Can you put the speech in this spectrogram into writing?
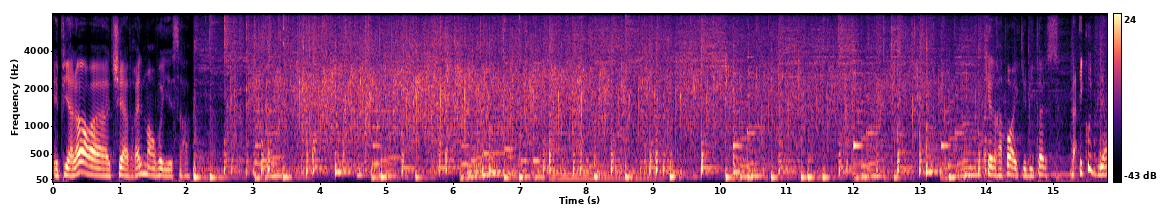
Et puis alors, euh, Che Avrel m'a envoyé ça. Quel rapport avec les Beatles? Bah écoute bien.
